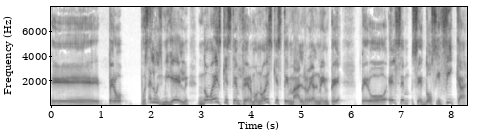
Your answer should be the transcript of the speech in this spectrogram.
eh, pero... Pues es Luis Miguel, no es que esté enfermo, no es que esté mal realmente, pero él se, se dosifica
